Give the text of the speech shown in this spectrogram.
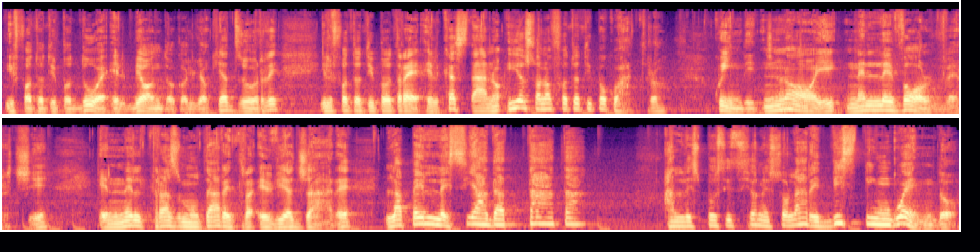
il fototipo 2 è il biondo con gli occhi azzurri, il fototipo 3 è il castano, io sono fototipo 4. Quindi noi nell'evolverci e nel trasmutare tra- e viaggiare, la pelle si è adattata all'esposizione solare distinguendo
